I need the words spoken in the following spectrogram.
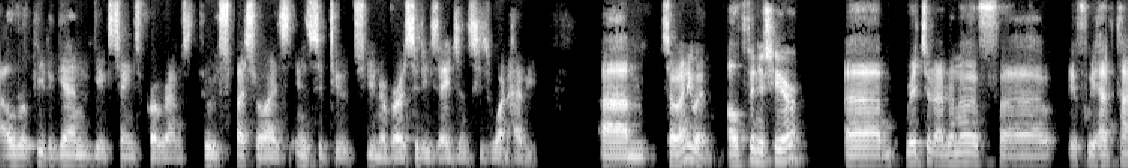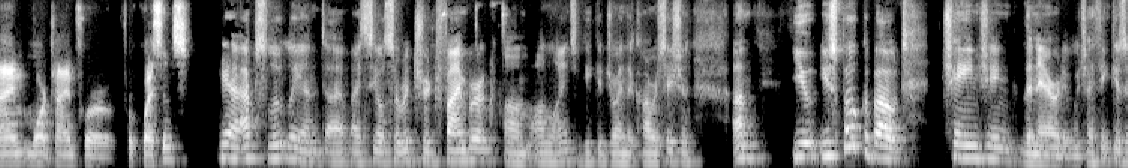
I'll repeat again the exchange programs through specialized institutes, universities, agencies, what have you. Um, so anyway, I'll finish here. Um, Richard, I don't know if uh, if we have time, more time for for questions. Yeah, absolutely. And uh, I see also Richard Feinberg um, online, so he could join the conversation. Um, you you spoke about changing the narrative, which I think is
